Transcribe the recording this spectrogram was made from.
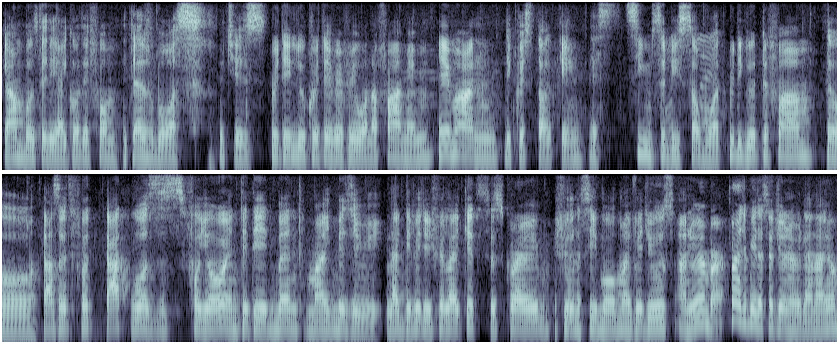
gambled today, I got it from the Delve Boss, which is pretty lucrative if you want to farm him. Him and the Crystal King. This seems to be somewhat pretty good to farm. So that's it for, that was for your entertainment, my misery. Like the video if you like it, subscribe if you want to see more of my videos, and remember, try to be less degenerate than I am.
